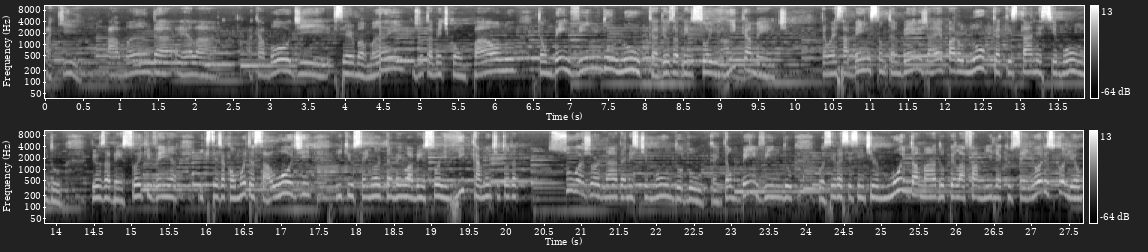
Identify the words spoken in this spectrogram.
aqui, a Amanda, ela acabou de ser mamãe, juntamente com o Paulo. Então, bem-vindo, Luca. Deus abençoe ricamente. Então, essa bênção também já é para o Luca que está nesse mundo. Deus abençoe, que venha e que esteja com muita saúde e que o Senhor também o abençoe ricamente em toda sua jornada neste mundo, Luca. Então, bem-vindo. Você vai se sentir muito amado pela família que o Senhor escolheu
